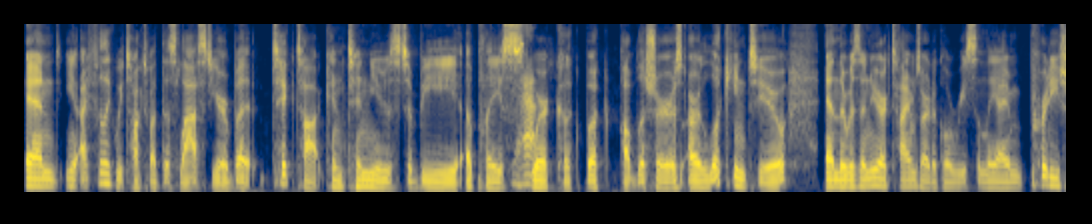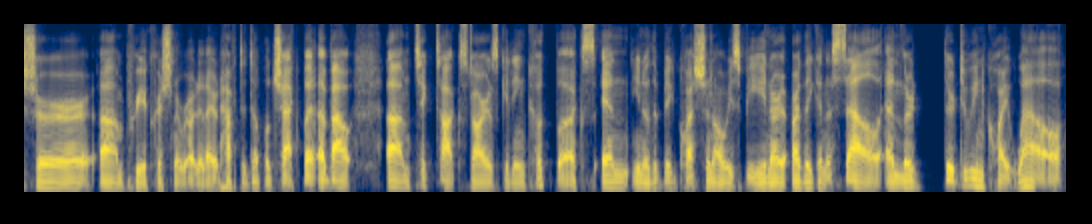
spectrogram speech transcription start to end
And you know, I feel like we talked about this last year, but TikTok continues to be a place Yeah. where cookbook publishers are looking to. And there was a New York Times article recently. I'm pretty sure um, Priya Krishna wrote it. I would have to double check, but about um, TikTok stars getting cookbooks, and you know, the big question always being, are are they going to sell? And they're they're doing quite well.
